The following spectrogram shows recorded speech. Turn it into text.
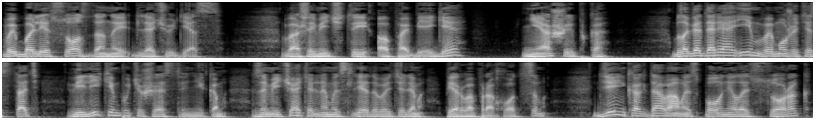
Вы были созданы для чудес. Ваши мечты о побеге – не ошибка. Благодаря им вы можете стать великим путешественником, замечательным исследователем, первопроходцем, день, когда вам исполнилось сорок,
